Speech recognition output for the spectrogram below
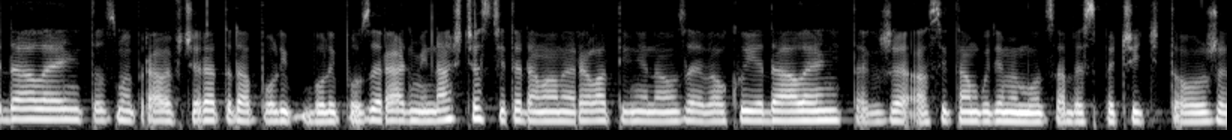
jedáleň, to sme práve včera teda boli, boli pozerať. My našťastie teda máme relatívne naozaj veľkú jedáleň, takže asi tam budeme môcť zabezpečiť to, že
